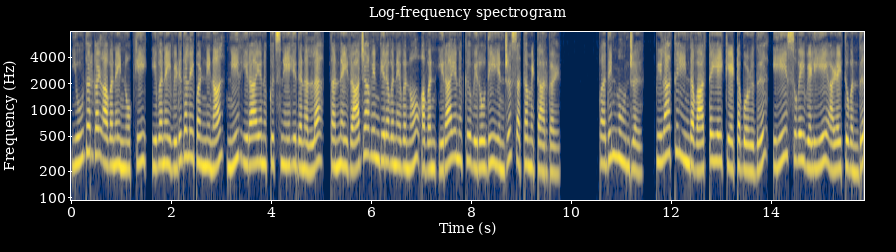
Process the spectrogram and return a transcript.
யூதர்கள் அவனை நோக்கி இவனை விடுதலை பண்ணினால் நீர் இராயனுக்குச் சிநேகிதனல்ல தன்னை ராஜாவென்கிறவனெவனோ அவன் இராயனுக்கு விரோதி என்று சத்தமிட்டார்கள். பதிமூன்று பிலாத்து இந்த வார்த்தையை கேட்டபொழுது இயேசுவை வெளியே அழைத்து வந்து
